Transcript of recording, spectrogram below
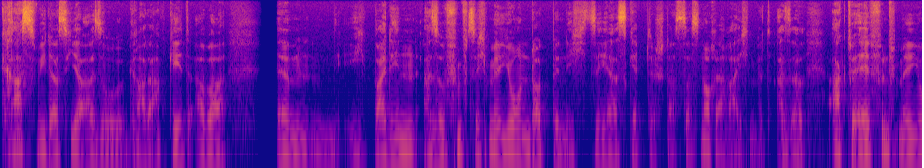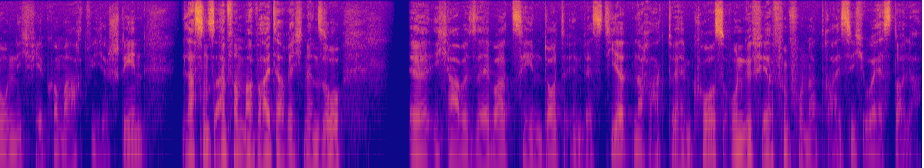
krass, wie das hier also gerade abgeht, aber ähm, ich, bei den also 50 Millionen dort bin ich sehr skeptisch, dass das noch erreichen wird. Also aktuell 5 Millionen, nicht 4,8, wie hier stehen. Lass uns einfach mal weiterrechnen, so äh, ich habe selber 10 Dot investiert, nach aktuellem Kurs ungefähr 530 US-Dollar.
